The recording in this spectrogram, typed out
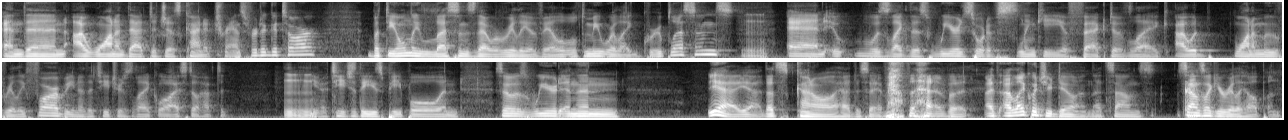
and then I wanted that to just kind of transfer to guitar. But the only lessons that were really available to me were like group lessons, mm. and it was like this weird sort of slinky effect of like I would want to move really far, but you know the teacher's like, well, I still have to mm-hmm. you know teach these people and so it was weird and then yeah yeah that's kind of all i had to say about that but I, I like what you're doing that sounds sounds like you're really helping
